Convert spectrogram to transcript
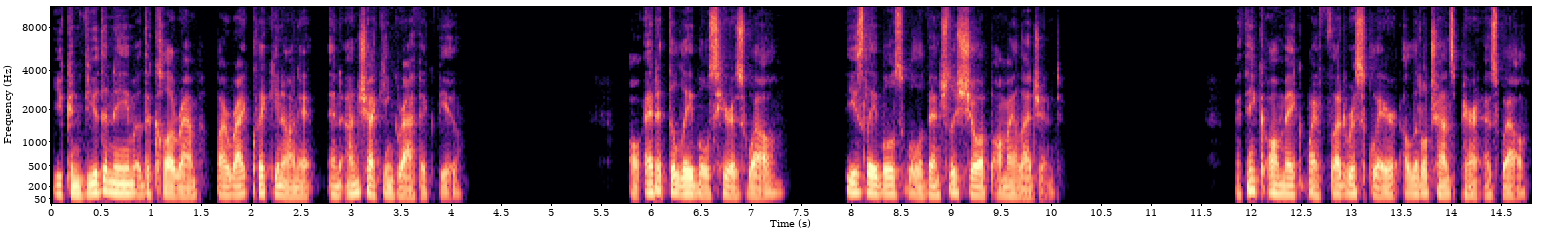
You can view the name of the color ramp by right-clicking on it and unchecking Graphic View. I'll edit the labels here as well. These labels will eventually show up on my legend. I think I'll make my flood risk layer a little transparent as well.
